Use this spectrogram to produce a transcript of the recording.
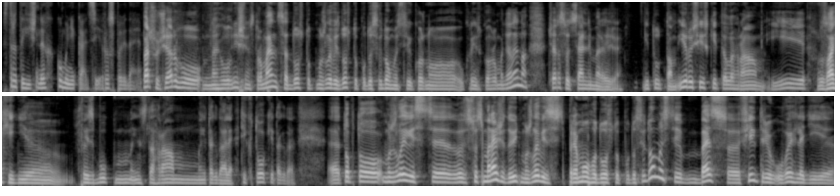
стратегічних комунікацій, розповідає. В першу чергу найголовніший інструмент це доступ, можливість доступу до свідомості кожного українського громадянина через соціальні мережі. І тут там і російський Телеграм, і західні е, Фейсбук, Інстаграм і так далі, Тікток і так далі. Е, Тобто, можливість е, соцмережі дають можливість прямого доступу до свідомості без фільтрів у вигляді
